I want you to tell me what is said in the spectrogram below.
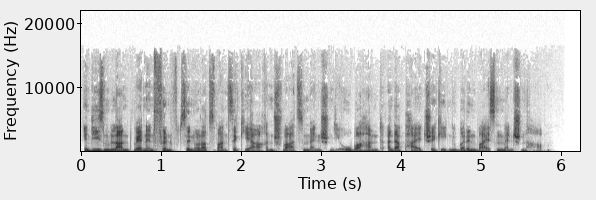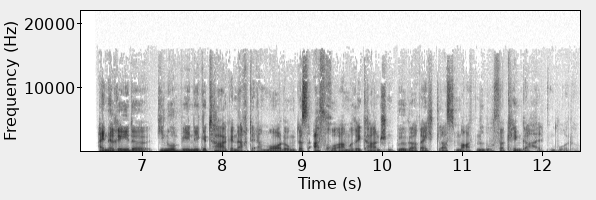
in diesem Land werden in 15 oder 20 Jahren schwarze Menschen die Oberhand an der Peitsche gegenüber den weißen Menschen haben. Eine Rede, die nur wenige Tage nach der Ermordung des afroamerikanischen Bürgerrechtlers Martin Luther King gehalten wurde.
